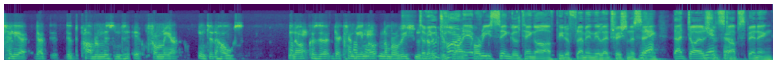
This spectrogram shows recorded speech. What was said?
tell you that the, the problem isn't uh, from here into the house. You know, Okay. because there, there can be a no, number of issues. So if you turn every up. single thing off, Peter Fleming, the electrician, is saying Yeah. that dial Yes. should stop spinning.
